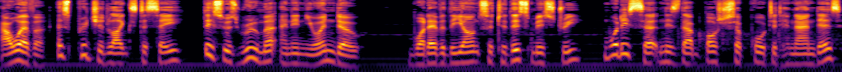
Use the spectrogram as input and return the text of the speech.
However, as Prichard likes to say, this was rumour and innuendo. Whatever the answer to this mystery, what is certain is that Boesch supported Hernandez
